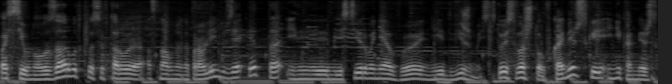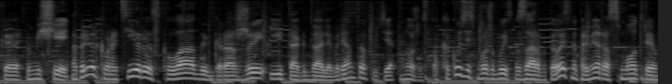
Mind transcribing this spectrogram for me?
пассивного заработка. То есть второе основное направление, друзья, это инвестирование в недвижимость. То есть во что? В коммерческое и некоммерческое помещение. Например, квартиры, склады, гаражи и так далее. Вариантов, друзья, множество. Какой здесь может быть заработок? Давайте, например, рассмотрим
